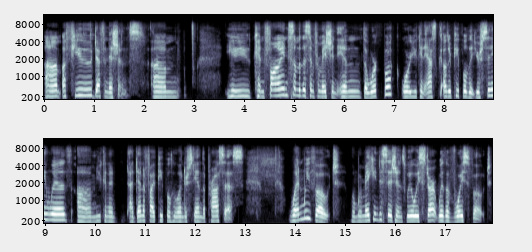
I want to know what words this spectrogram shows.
Um, a few definitions. Um, you can find some of this information in the workbook, or you can ask other people that you're sitting with. Um, you can identify people who understand the process. When we vote, when we're making decisions, we always start with a voice vote.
